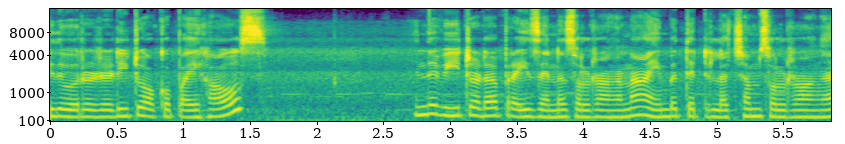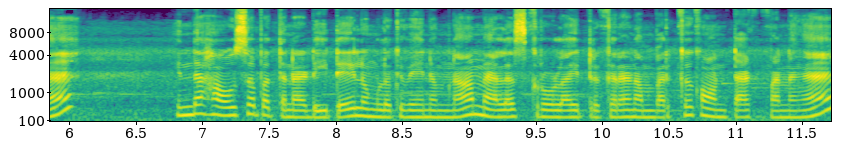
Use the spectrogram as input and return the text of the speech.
இது ஒரு ரெடி டு ஆக்குப்பை ஹவுஸ் இந்த வீட்டோட ப்ரைஸ் என்ன சொல்கிறாங்கன்னா ஐம்பத்தெட்டு லட்சம் சொல்கிறாங்க இந்த ஹவுஸை பற்றின டீட்டெயில் உங்களுக்கு வேணும்னா மேலே ஸ்க்ரோல் ஆகிட்டுருக்கிற நம்பருக்கு காண்டாக்ட் பண்ணுங்கள்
